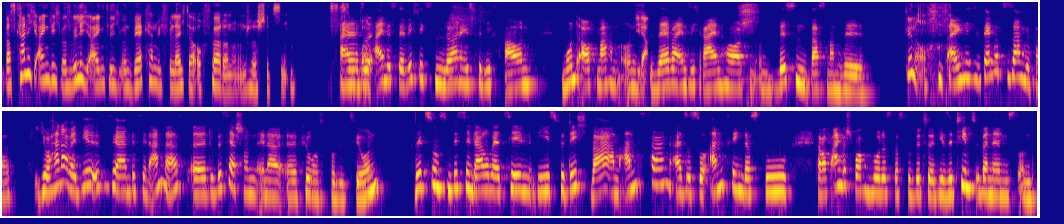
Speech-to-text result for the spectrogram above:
was kann ich eigentlich, was will ich eigentlich und wer kann mich vielleicht da auch fördern und unterstützen. Also eines der wichtigsten Learnings für die Frauen, Mund aufmachen und ja. selber in sich reinhorchen und wissen, was man will. Genau. Das ist eigentlich sehr gut zusammengefasst. Johanna, bei dir ist es ja ein bisschen anders. Äh, du bist ja schon in einer äh, Führungsposition. Willst du uns ein bisschen darüber erzählen, wie es für dich war am Anfang, als es so anfing, dass du darauf angesprochen wurdest, dass du bitte diese Teams übernimmst und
